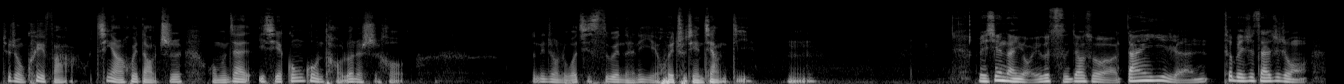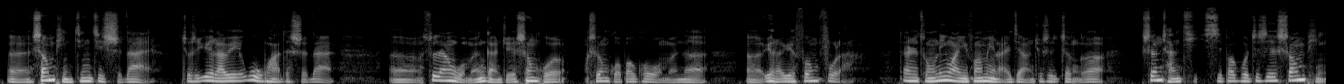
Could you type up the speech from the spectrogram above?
这种匮乏进而会导致我们在一些公共讨论的时候的那种逻辑思维能力也会逐渐降低。嗯，所以现在有一个词叫做“单一人”，特别是在这种呃商品经济时代，就是越来越物化的时代。呃，虽然我们感觉生活生活包括我们的呃越来越丰富了。但是从另外一方面来讲，就是整个生产体系，包括这些商品，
